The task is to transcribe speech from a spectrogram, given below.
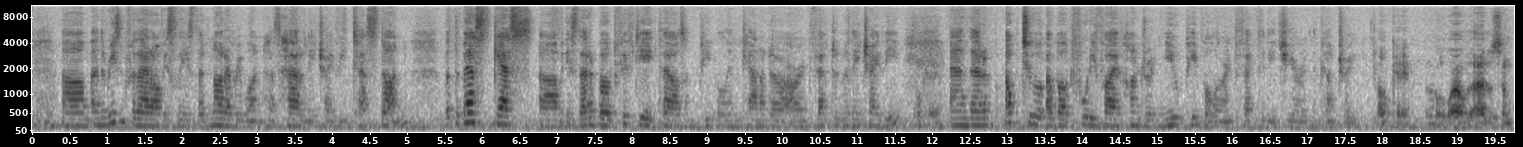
Mm-hmm. Um, and the reason for that obviously is that not everyone has had an HIV test done. But the best guess um, is that about 58,000 people in Canada are infected with HIV. Okay. And that up to about 4,500 new people are infected each year in the country. Okay. Oh, wow. Uh, those some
